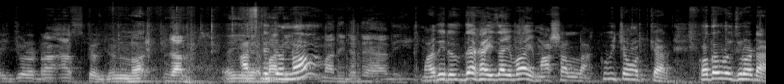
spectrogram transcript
এই জোড়াটা আজকের জন্য। জান। আজকের জন্য? মাদিটা দেখা দিই মাদিটা দেখাই যায় ভাই মাশাল্লাহ খুবই চমৎকার। কত করে জোড়াটা?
